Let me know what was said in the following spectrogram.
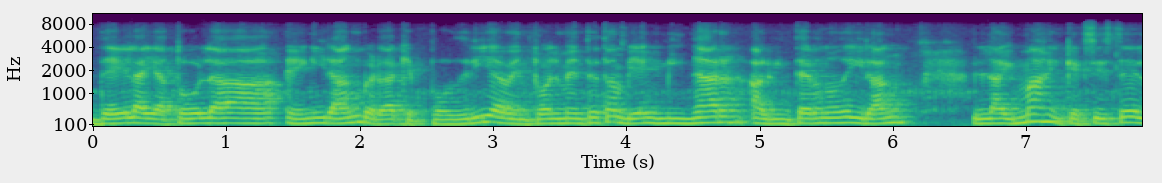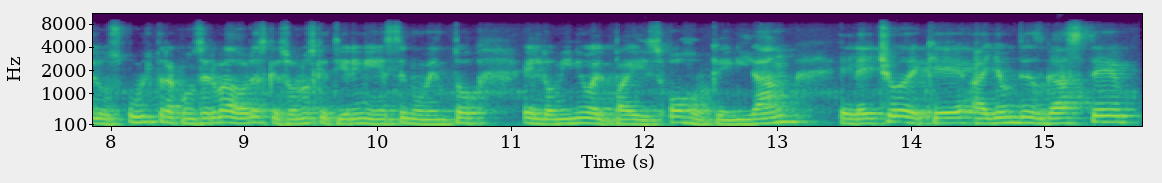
del ayatollah en Irán, ¿verdad? Que podría eventualmente también minar a lo interno de Irán la imagen que existe de los ultraconservadores, que son los que tienen en este momento el dominio del país. Ojo, que en Irán el hecho de que haya un desgaste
